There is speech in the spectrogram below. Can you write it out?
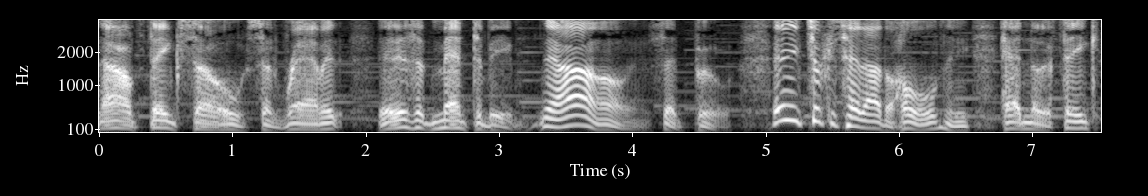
I don't think so, said Rabbit. It isn't meant to be. No, said Pooh. And he took his head out of the hole, and he had another think,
